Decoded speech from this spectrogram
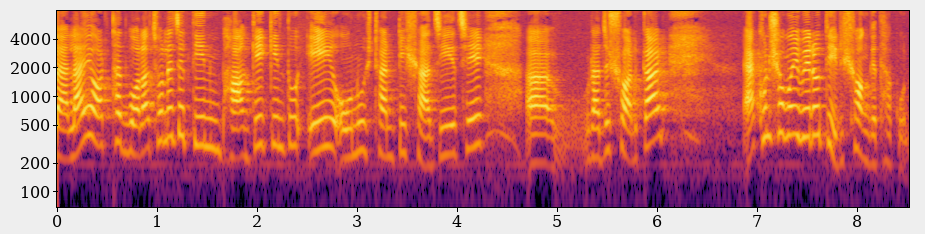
বেলায় অর্থাৎ বলা চলে যে তিন ভাগে কিন্তু এই অনুষ্ঠানটি সাজিয়েছে রাজ্য সরকার। এখন সময় বিরতির সঙ্গে থাকুন।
